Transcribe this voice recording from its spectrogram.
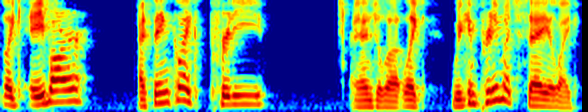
like Abar, I think like pretty Angela, like we can pretty much say like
